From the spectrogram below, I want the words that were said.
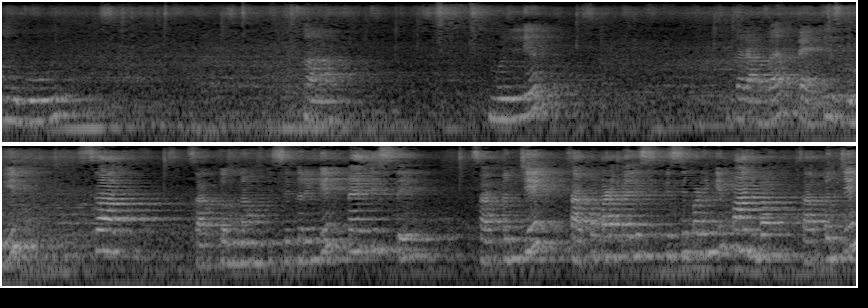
अंगूर का मूल्य बराबर पैंतीस गुणित सात। सात का गुना हम किससे करेंगे? पैंतीस से। सात पंचे सात का पढ़ा पहले किससे पढ़ेंगे? पाँच बार। सात पंचे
